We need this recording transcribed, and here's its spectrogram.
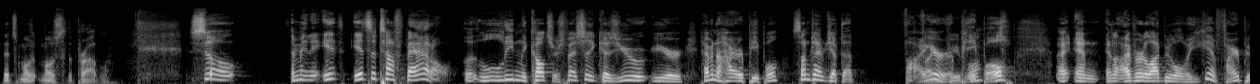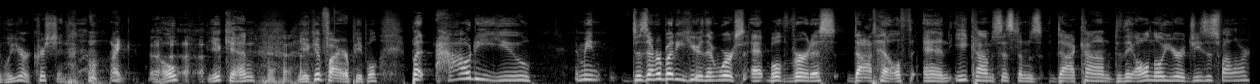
That's mo- most of the problem. So, I mean, it, it's a tough battle uh, leading the culture, especially because you, you're having to hire people. Sometimes you have to fire, Fire people. people. And, and I've heard a lot of people, well, you can't fire people. You're a Christian. Like, no, you can. You can fire people. But how do you, I mean, does everybody here that works at both Virtus.health and ecomsystems.com, do they all know you're a Jesus follower?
